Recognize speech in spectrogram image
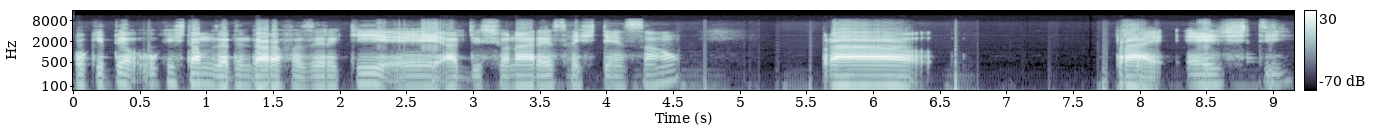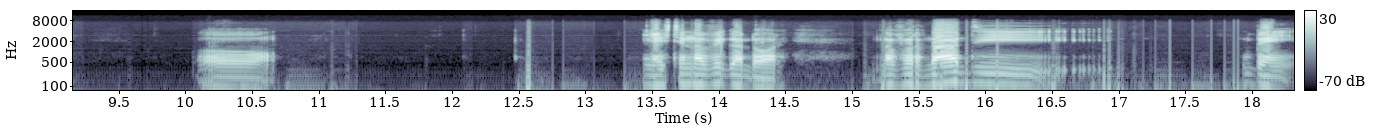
O que, tem, o que estamos a tentar a fazer aqui é adicionar essa extensão para para este uh, este navegador. Na verdade, Bem,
